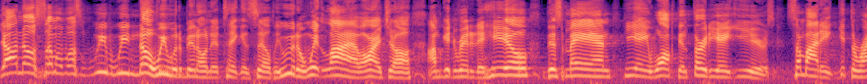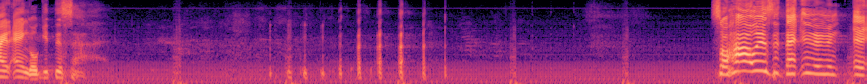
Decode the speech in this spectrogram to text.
Y'all know some of us, we, we know we would have been on there taking selfies. We would have went live. All right, y'all, I'm getting ready to heal this man. He ain't walked in 38 years. Somebody get the right angle. Get this side. so how is it that in an, an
